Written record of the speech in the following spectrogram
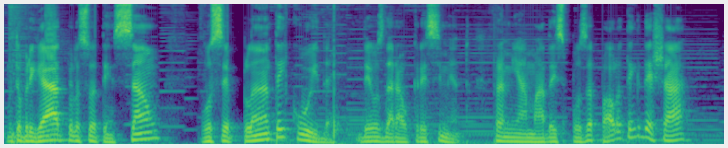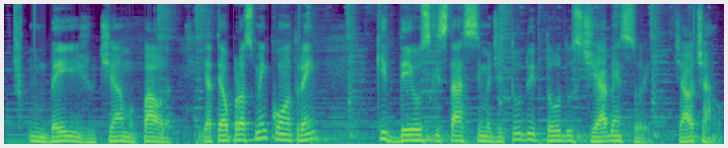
Muito obrigado pela sua atenção. Você planta e cuida. Deus dará o crescimento. Para minha amada esposa Paula, tem que deixar um beijo. Te amo, Paula. E até o próximo encontro, hein? Que Deus que está acima de tudo e todos te abençoe. Tchau, tchau.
